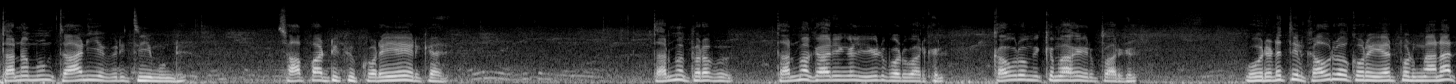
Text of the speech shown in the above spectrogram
தனமும் தானிய விருத்தியும் உண்டு. சாப்பாட்டுக்கு குறையே இருக்காது. தர்ம பிறப்பு தர்ம காரியங்களில் ஈடுபடுவார்கள். கௌரவமிக்கமாக இருப்பார்கள். ஓரிடத்தில் கௌரவ குறை ஏற்படுமானால்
